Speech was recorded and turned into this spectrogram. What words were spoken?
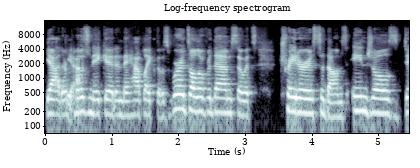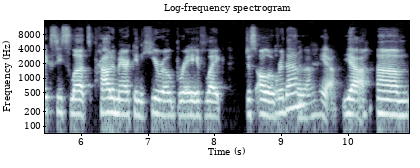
yeah they're Yeah. posed naked and they have like those words all over them so it's traitors saddam's angels dixie sluts proud american hero brave like just all over them them. Yeah. yeah. Um,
